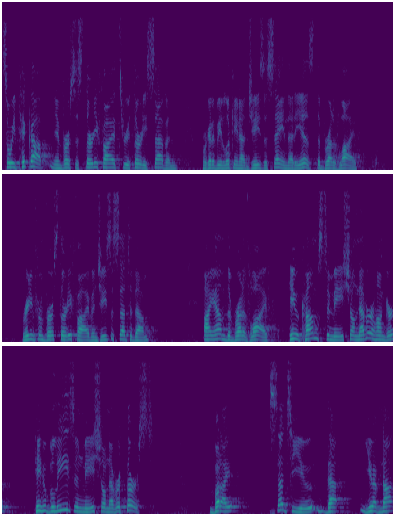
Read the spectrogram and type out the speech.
So we pick up in verses 35 through 37. We're going to be looking at Jesus saying that he is the bread of life. Reading from verse 35 And Jesus said to them, I am the bread of life. He who comes to me shall never hunger. He who believes in me shall never thirst. But I said to you that you have not,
